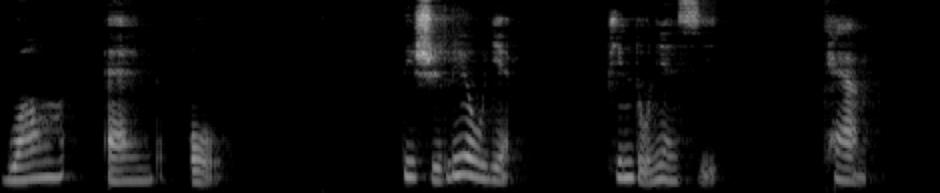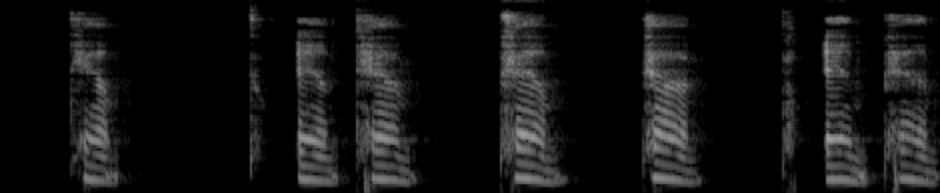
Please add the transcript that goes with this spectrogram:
one and all. 第十六页，拼读练习。tam, tam, t and tam, pam, pam am pam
